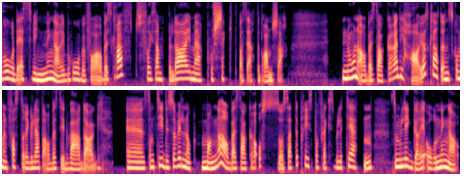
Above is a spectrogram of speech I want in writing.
hvor det er svingninger i behovet for arbeidskraft, f.eks. da i mer prosjektbaserte bransjer. Noen arbeidstakere de har jo et klart ønske om en fast og regulert arbeidstid hver dag. Eh, samtidig så vil nok mange arbeidstakere også sette pris på fleksibiliteten som ligger i ordninger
